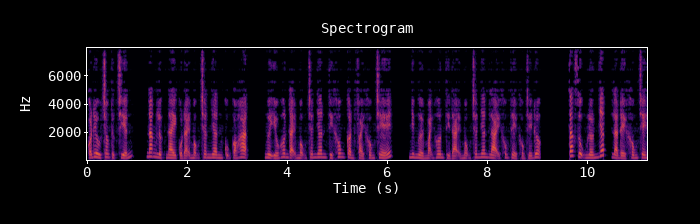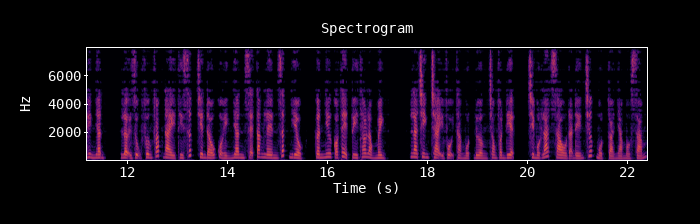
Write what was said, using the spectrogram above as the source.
Có điều trong thực chiến, năng lực này của đại mộng chân nhân cũng có hạn, người yếu hơn đại mộng chân nhân thì không cần phải khống chế, nhưng người mạnh hơn thì đại mộng chân nhân lại không thể khống chế được. Tác dụng lớn nhất là để khống chế hình nhân, lợi dụng phương pháp này thì sức chiến đấu của hình nhân sẽ tăng lên rất nhiều, gần như có thể tùy theo lòng mình. La Trinh chạy vội thẳng một đường trong vân điện, chỉ một lát sau đã đến trước một tòa nhà màu xám.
